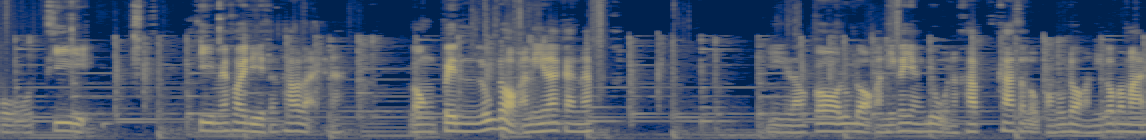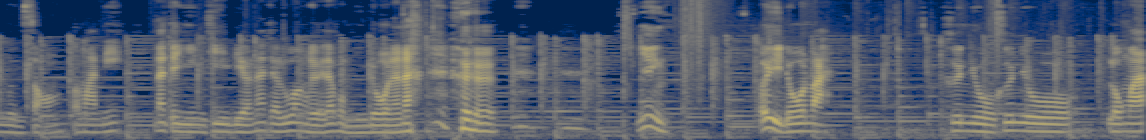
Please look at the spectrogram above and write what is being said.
โอ้ที่ที่ไม่ค่อยดีสักเท่าไหร่นะ ลองเป็นลูกดอกอันนี้แล้วกันนะ นี่แล้วก็ลูกดอกอันนี้ก็ยังอยู่นะครับ ค่าสลบของลูกดอกอันนี้ก็ประมาณหมื่นสองประมาณนี้ น่าจะยิงทีเดียวน่าจะล่วงเลยถ้าผมยิงโดนนะนะ ยิง เอ้ยโดนว่ะ ขึ้นอยู่ขึ้นอยู่ ลงมา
